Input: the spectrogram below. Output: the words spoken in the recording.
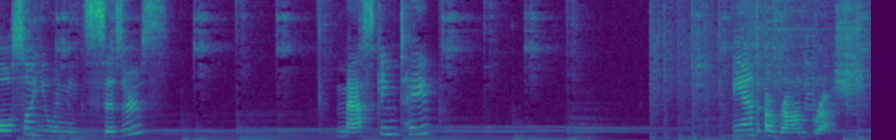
Also, you will need scissors, masking tape, and a round brush.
